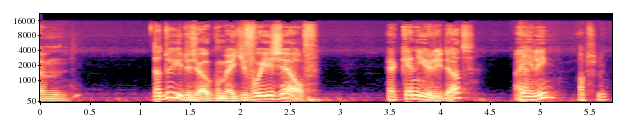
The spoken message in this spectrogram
ehm, dat doe je dus ook een beetje voor jezelf. Herkennen jullie dat, Anjelien? Absoluut.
